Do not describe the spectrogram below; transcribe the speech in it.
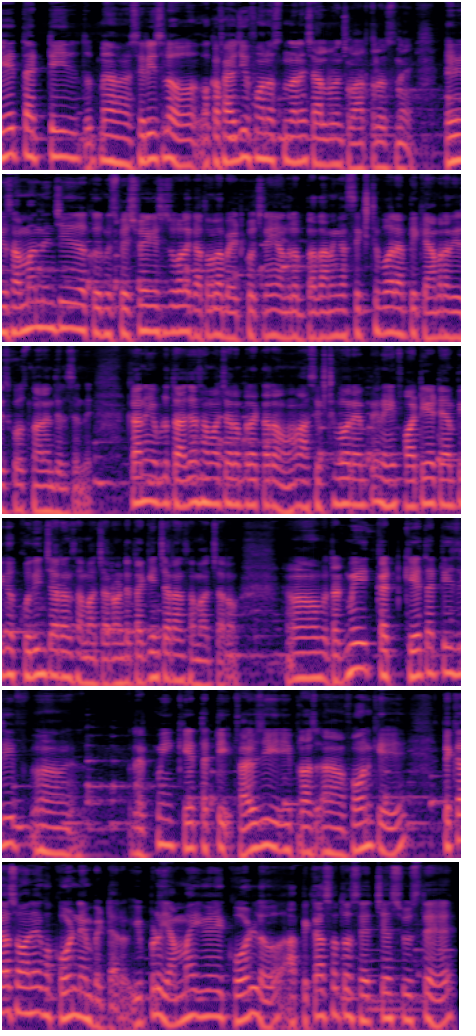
కే థర్టీ సిరీస్లో ఒక ఫైవ్ జీ ఫోన్ వస్తుందని చాలా నుంచి వార్తలు వస్తున్నాయి. దీనికి సంబంధించి కొన్ని స్పెసిఫికేషన్స్ కూడా గతంలో బయటకు వచ్చినాయి. అందులో ప్రధానంగా సిక్స్టీ ఫోర్ ఎంపీ కెమెరా తీసుకొస్తున్నారని తెలిసింది. కానీ ఇప్పుడు తాజా సమాచారం ప్రకారం ఆ సిక్స్టీ ఫోర్ ఎంపీని ఫార్టీ ఎయిట్ ఎంపీగా కుదించారని సమాచారం అంటే తగ్గించారని సమాచారం. రెడ్మీ కట్ K thirty three Redmi K thirty five G ఈ ప్రాసె ఫోన్కి పికాసో అనే ఒక కోడ్ నేమ్ పెట్టారు. ఇప్పుడు ఎంఐయుఐ కోడ్లో ఆ పికాసోతో సెర్చ్ చేసి చూస్తే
